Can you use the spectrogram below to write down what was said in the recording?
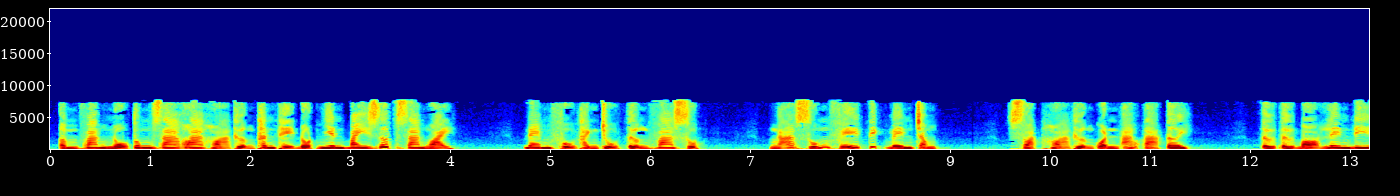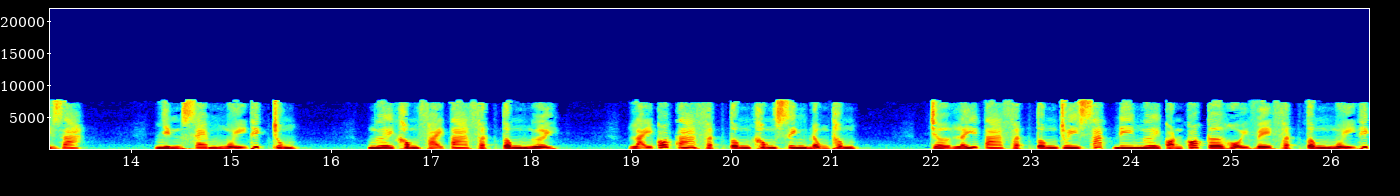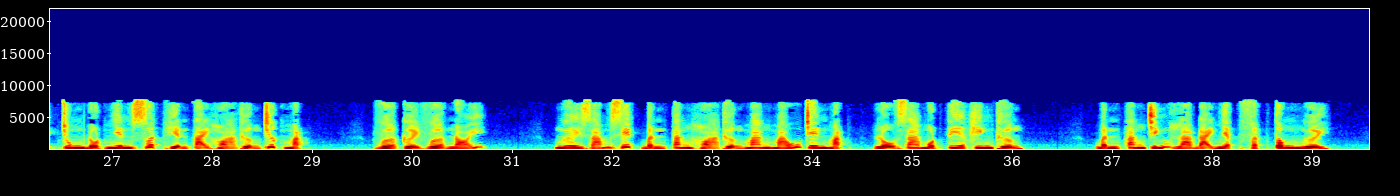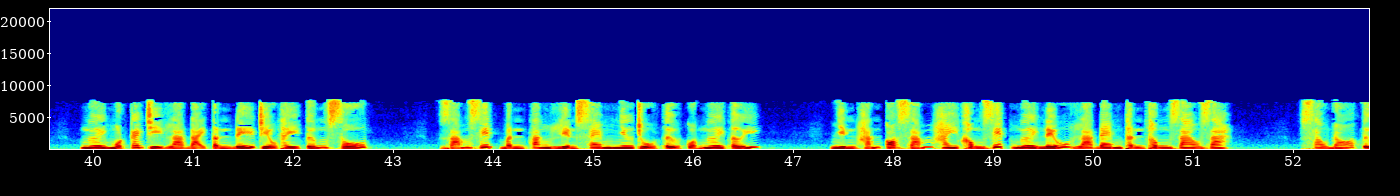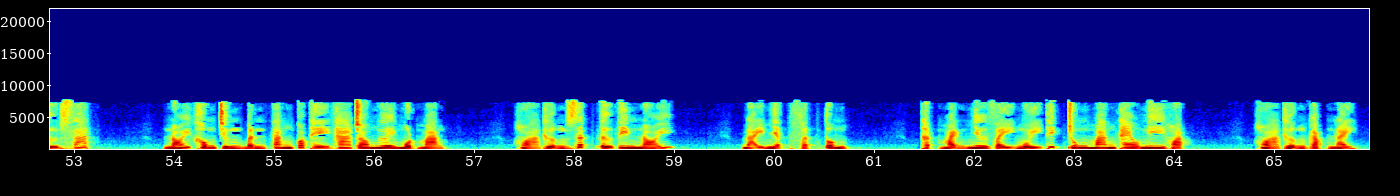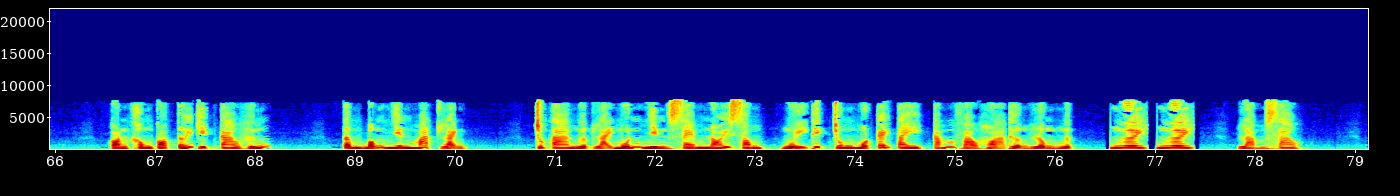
ầm vang nổ tung ra hoa hòa thượng thân thể đột nhiên bay rớt ra ngoài. Đem phủ thành chủ tường va sụt. Ngã xuống phế tích bên trong. Soạt hòa thượng quần áo tả tơi. Từ từ bỏ lên đi ra. Nhìn xem ngụy thích trung. Ngươi không phải ta Phật tông người. Lại có ta Phật Tông không sinh động thông. Chờ lấy ta Phật Tông truy sát đi, ngươi còn có cơ hội về Phật Tông ngụy thích trung đột nhiên xuất hiện tại hòa thượng trước mặt. Vừa cười vừa nói. Ngươi dám giết bần tăng hòa thượng mang máu trên mặt, lộ ra một tia khinh thường. Bần tăng chính là đại nhật Phật Tông người. Ngươi một cách chỉ là đại tần đế triều thầy tướng số. Dám giết bần tăng liền xem như chủ tử của ngươi tới. Nhìn hắn có dám hay không giết ngươi nếu là đem thần thông giao ra. Sau đó tự sát. Nói không chừng bần tăng có thể tha cho ngươi một mạng. Hòa thượng rất tự tin nói. Đại Nhật Phật Tông. Thật mạnh như vậy ngụy thích trung mang theo nghi hoặc Hòa thượng gặp này. Còn không có tới kịp cao hứng. Tâm bỗng nhiên mát lạnh. Chúng ta ngược lại muốn nhìn xem nói xong, ngụy thích trung một cái tay cắm vào hòa thượng lồng ngực. Ngươi, ngươi, làm sao?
